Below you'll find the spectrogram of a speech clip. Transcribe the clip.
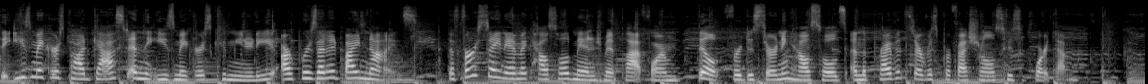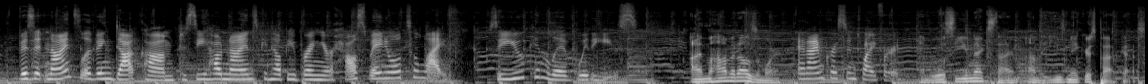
The Easemakers podcast and the Easemakers community are presented by Nines, the first dynamic household management platform built for discerning households and the private service professionals who support them. Visit ninesliving.com to see how Nines can help you bring your house manual to life so you can live with ease. I'm Mohammed Elzamor. And I'm Kristin Twyford. And we'll see you next time on the Easemakers podcast.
